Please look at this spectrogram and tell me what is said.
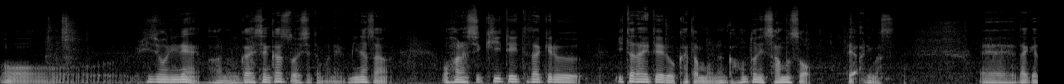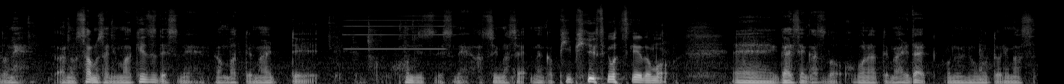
う非常にね、あの凱旋活動しててもね、皆さん、お話聞いていただけるいただいている方もなんか本当に寒そうであります、えー、だけどねあの寒さに負けずですね頑張ってまいって本日ですねすいませんなんかピーピー言ってますけれども、えー、凱旋活動を行ってまいりたいとこのように思っております、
